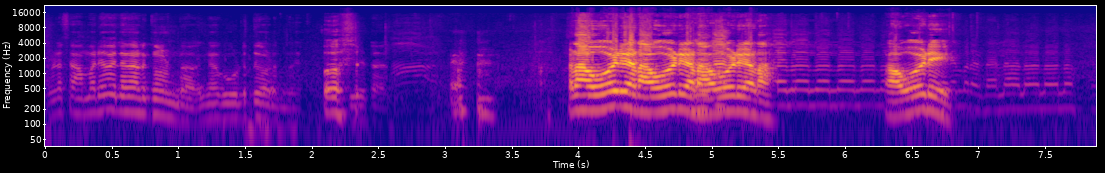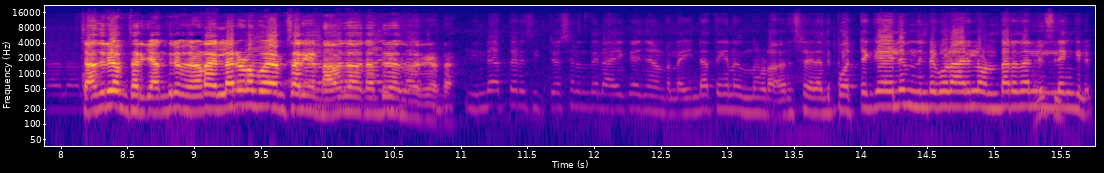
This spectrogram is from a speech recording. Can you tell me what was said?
ഇവിടെ സമരം വല്ല നടക്കുന്നുണ്ടോ? ഇങ്ങനെ കൂട്ടത്ത് കൊടുത്ത് എടാ ഓടിയടാ ഓടിയടാ ഓടിയടാ. ആ ഓടി. ചന്ദ്ര സംസാരിക്കാം ചന്ദ്ര എടാ എല്ലാരും കൂടെ പോയി സംസാരിക്കണ്ട. അവൻ ചന്ദ്ര സംസാരിക്കട്ടെ. ഇതിന്റെ അകത്ത് ഒരു സിറ്റുവേഷൻ എന്തെങ്കിലും ആയി കഴിഞ്ഞാണ്ടല്ലോ ഇതിന്റെ അകത്ത് ഇങ്ങനെ നിന്നൂടാ. മനസ്സിലായി? അതിപ്പോ ഒറ്റയ്ക്കായാലും നിന്റെ കൂടെ ആരെങ്കിലും ഉണ്ടായിരുന്നാലും ഇല്ലെങ്കിലും.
